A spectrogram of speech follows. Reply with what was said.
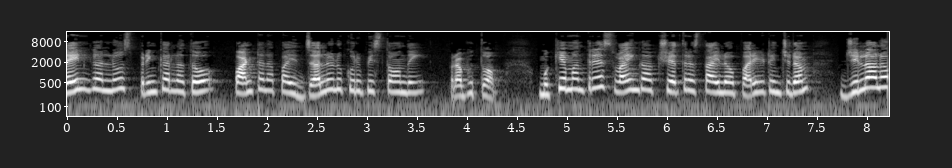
రెయిన్ గన్లు స్ప్రింకర్లతో పంటలపై జల్లులు కురిపిస్తోంది ప్రభుత్వం. ముఖ్యమంత్రి స్వయంగా క్షేత్రస్థాయిలో పర్యటించడం జిల్లాలో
